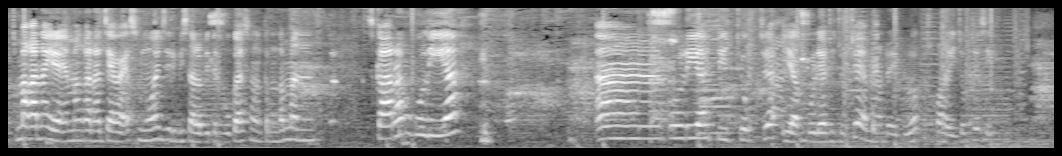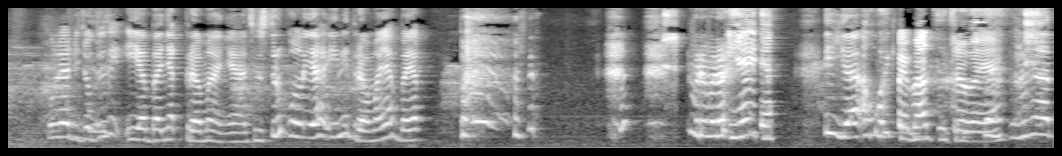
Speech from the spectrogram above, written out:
cuma karena ya emang karena cewek semua jadi bisa lebih terbuka sama teman-teman sekarang kuliah em, kuliah di Jogja ya kuliah di Jogja emang dari dulu aku sekolah di Jogja sih kuliah di Jogja sih iya banyak dramanya. Justru kuliah ini dramanya banyak banget. Bener-bener. Iya iya. Iya aku pikir banget tuh drama ya. banget.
